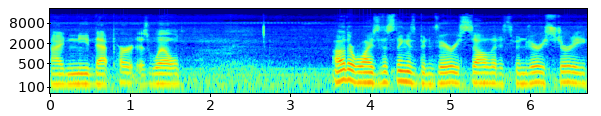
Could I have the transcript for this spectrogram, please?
I need that part as well. Otherwise, this thing has been very solid. It's been very sturdy.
